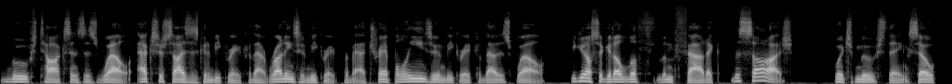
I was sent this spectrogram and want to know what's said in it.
moves toxins as well. Exercise is going to be great for that. Running is going to be great for that. Trampolines are going to be great for that as well. You can also get a lymphatic massage, which moves things. So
